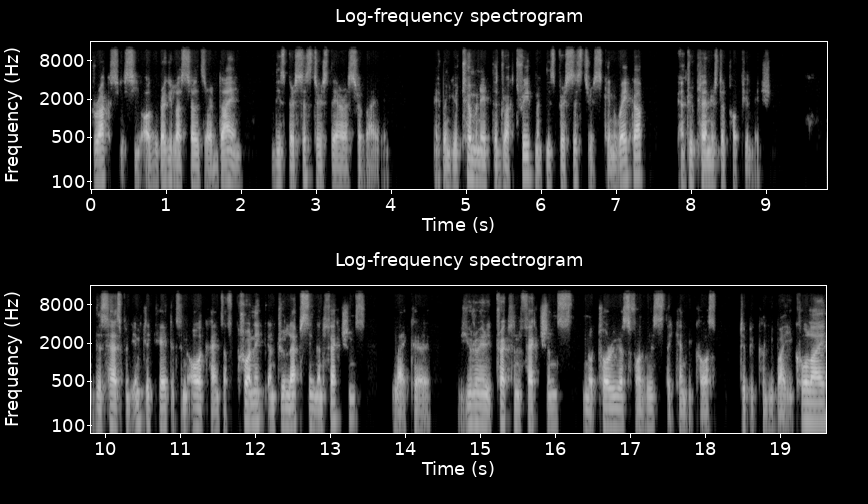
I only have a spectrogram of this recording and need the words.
drugs, you see all the regular cells are dying. These persisters, they are surviving. And when you terminate the drug treatment, these persisters can wake up and replenish the population. This has been implicated in all kinds of chronic and relapsing infections, like uh, urinary tract infections, notorious for this. They can be caused typically by E. coli,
